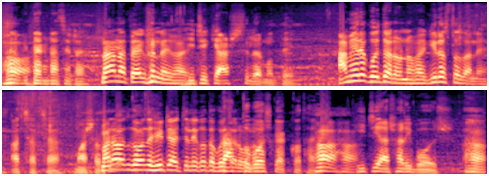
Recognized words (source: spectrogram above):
হ্যাঁ। প্যাকেট আছে এটা? না না প্যাকবেন নাই ভাই। হিটে কি আসছিল এর মধ্যে? আমি এটা কইতে পারব না ভাই গৃহস্থ জানে। আচ্ছা আচ্ছা মানে মাশাআল্লাহ। আজকে আমাদের হিটে আসলে কথা কইতে পারব না। প্রাপ্তবয়স্ক এক কথা হ্যাঁ, হ্যাঁ। হিটে আসারই বয়স। হ্যাঁ।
